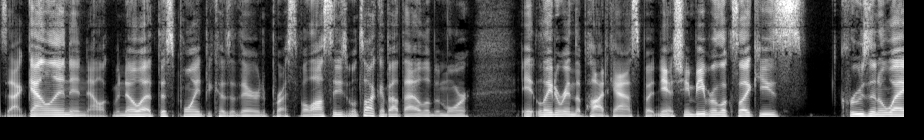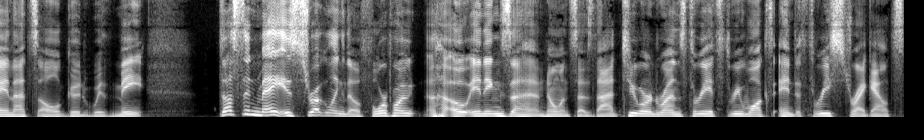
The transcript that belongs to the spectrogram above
Zach Gallen and Alek Manoah at this point because of their depressed velocities. We'll talk about that a little bit more it, later in the podcast. But yeah, Shane Bieber looks like he's cruising away, and that's all good with me. Dustin May is struggling though. 4.0 innings. Uh, no one says that. Two earned runs, three hits, three walks, and three strikeouts.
